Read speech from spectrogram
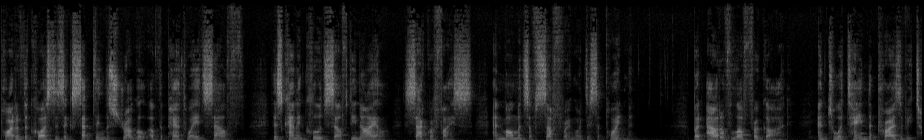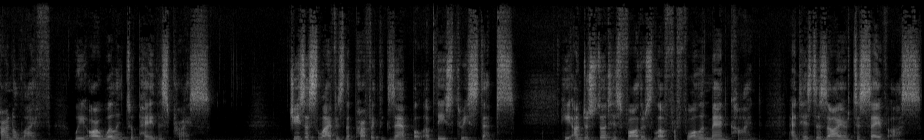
Part of the cost is accepting the struggle of the pathway itself. This can include self denial, sacrifice, and moments of suffering or disappointment. But out of love for God and to attain the prize of eternal life, we are willing to pay this price. Jesus' life is the perfect example of these three steps. He understood his Father's love for fallen mankind and his desire to save us.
